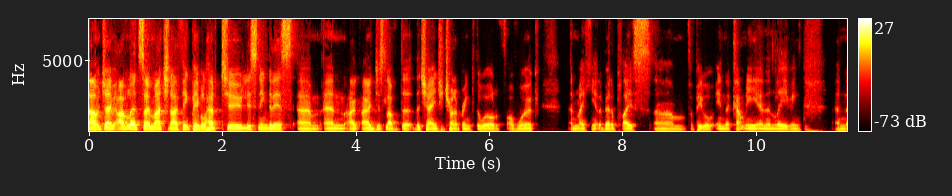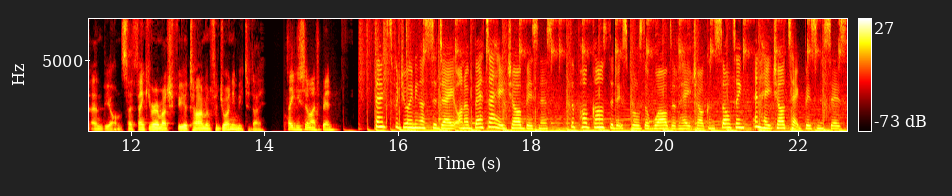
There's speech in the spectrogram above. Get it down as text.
Um, Jamie, I've learned so much, and I think people have to listening to this. Um, and I, I, just love the the change you're trying to bring to the world of, of work and making it a better place um, for people in the company and then leaving and and beyond. So, thank you very much for your time and for joining me today. Thank you so much, Ben. Thanks for joining us today on A Better HR Business, the podcast that explores the world of HR consulting and HR tech businesses.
